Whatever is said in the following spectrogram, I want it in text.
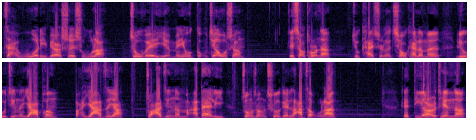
在窝里边睡熟了，周围也没有狗叫声。这小偷呢就开始了，撬开了门，溜进了鸭棚，把鸭子呀抓进了麻袋里，装上车给拉走了。这第二天呢，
